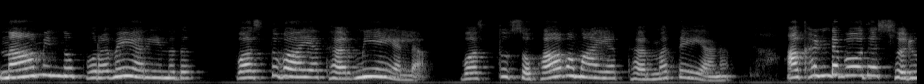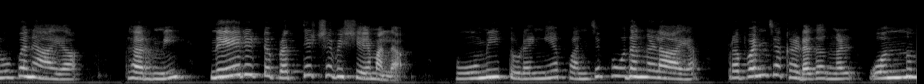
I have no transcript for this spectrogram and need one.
നാം ഇന്നു പുറമേ അറിയുന്നത് വസ്തുവായ ധർമ്മിയെയല്ല വസ്തു സ്വഭാവമായ ധർമ്മത്തെയാണ്. അഖണ്ഡബോധ സ്വരൂപനായ ധർമ്മി നേരിട്ട് പ്രത്യക്ഷ വിഷയമല്ല. ഭൂമി തുടങ്ങിയ പഞ്ചഭൂതങ്ങളായ പ്രപഞ്ച ഘടകങ്ങൾ ഒന്നും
